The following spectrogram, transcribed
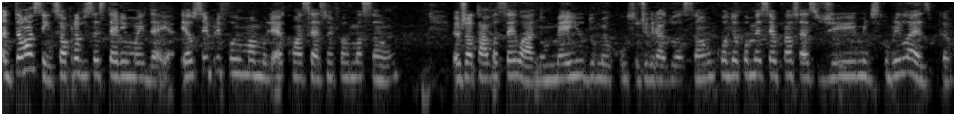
Então, assim, só para vocês terem uma ideia, eu sempre fui uma mulher com acesso à informação, eu já estava, sei lá, no meio do meu curso de graduação, quando eu comecei o processo de me descobrir lésbica.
